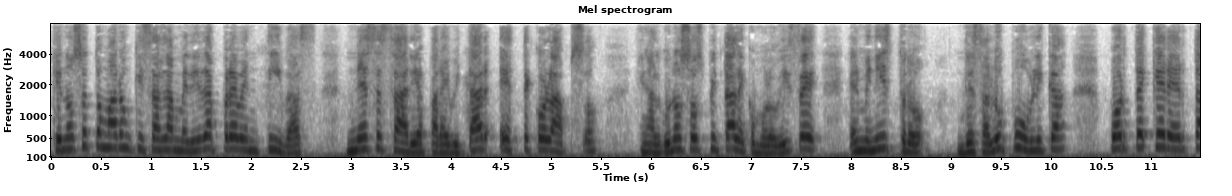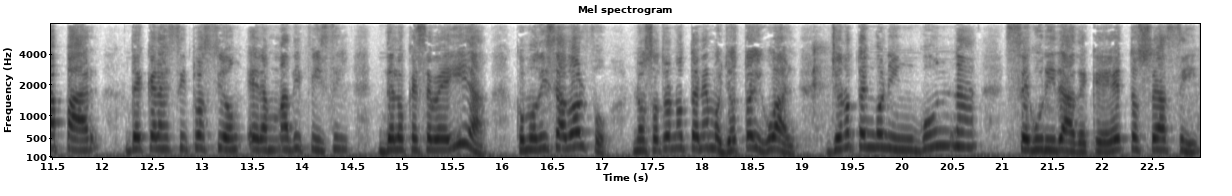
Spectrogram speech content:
que no se tomaron quizás las medidas preventivas necesarias para evitar este colapso en algunos hospitales, como lo dice el ministro de Salud Pública, por querer tapar de que la situación era más difícil de lo que se veía. Como dice Adolfo, nosotros no tenemos, yo estoy igual, yo no tengo ninguna seguridad de que esto sea así,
